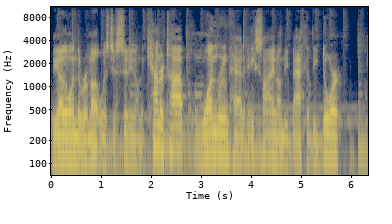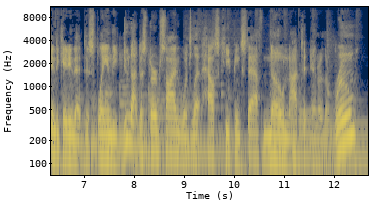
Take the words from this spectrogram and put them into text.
The other one, the remote was just sitting on the countertop. One room had a sign on the back of the door indicating that displaying the do not disturb sign would let housekeeping staff know not to enter the room.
